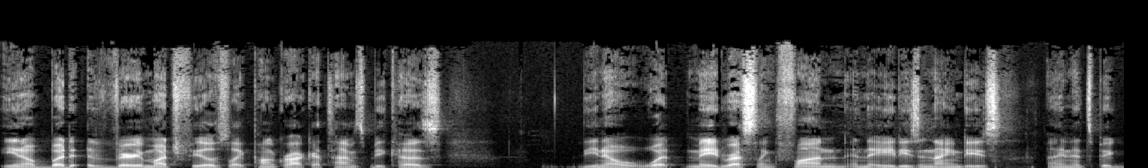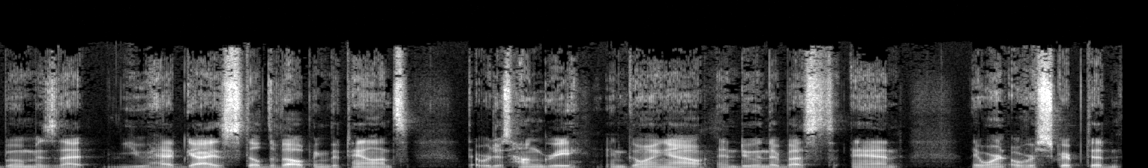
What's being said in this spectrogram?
you know, but it very much feels like punk rock at times because you know what made wrestling fun in the 80s and 90s and its big boom is that you had guys still developing their talents that were just hungry and going out and doing their best and they weren't over scripted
